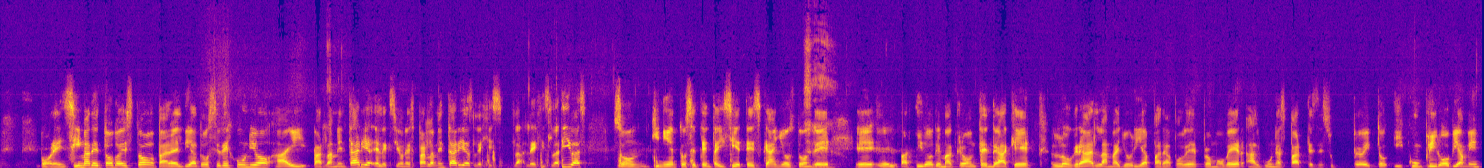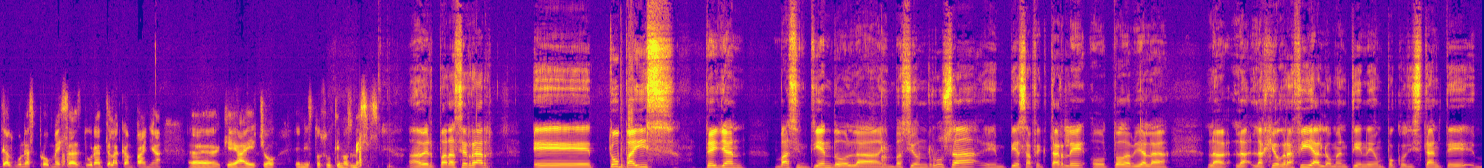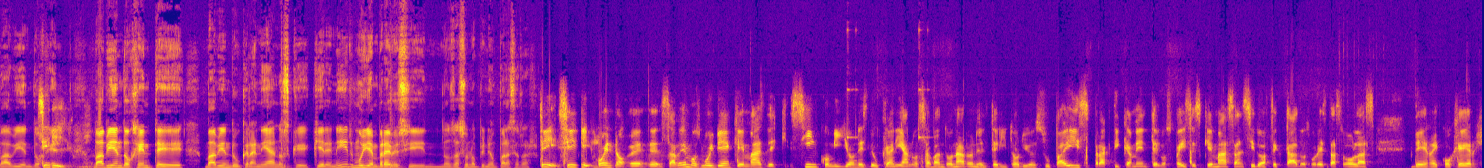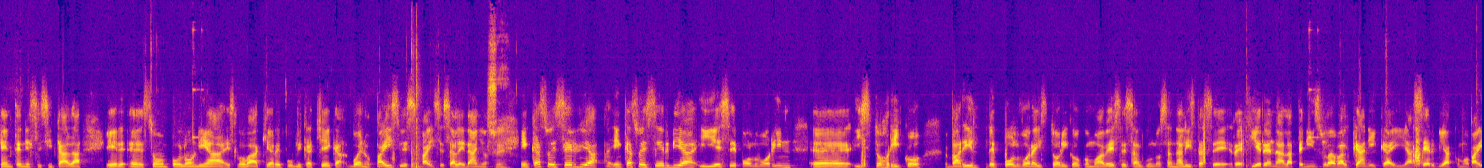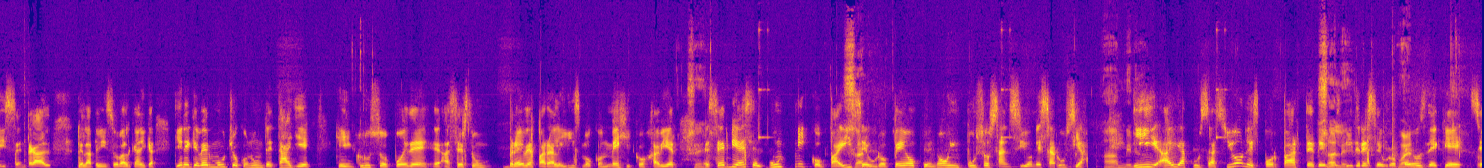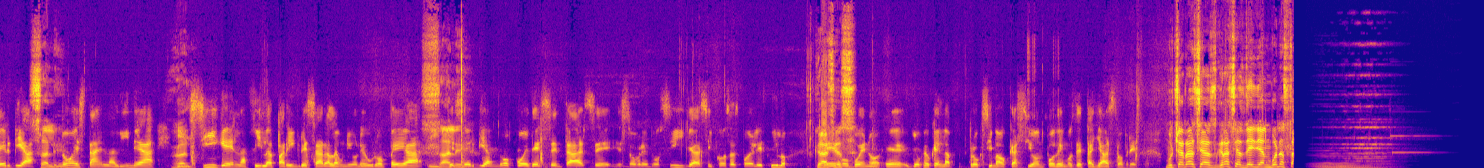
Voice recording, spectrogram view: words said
Por encima de todo esto, para el día 12 de junio hay parlamentarias, elecciones parlamentarias, legislativas, son 577 escaños donde eh, el partido de Macron tendrá que lograr la mayoría para poder promover algunas partes de su proyecto y cumplir obviamente algunas promesas durante la campaña eh, que ha hecho en estos últimos meses. A ver, para cerrar, eh, tu país, Teyan, va sintiendo la invasión rusa, empieza a afectarle o todavía la la, la, geografía lo mantiene un poco distante, va viendo, gente, va viendo gente, va viendo ucranianos que quieren ir. Muy en breve, si nos das una opinión para cerrar. Sí, sí, bueno, eh, eh, sabemos muy bien que más de 5 millones de ucranianos abandonaron el territorio de su país. Prácticamente los países que más han sido afectados por estas olas de recoger gente necesitada er, eh, son Polonia, Eslovaquia, República Checa, bueno, países, países aledaños. En caso de Serbia, en caso de Serbia y ese polvorín eh, histórico, barril de pólvora histórico, como a veces algunos analistas se refieren a la península balcánica y a Serbia como país central de la península balcánica, tiene que ver mucho con un detalle que incluso puede eh, hacerse un breve paralelismo con México, Javier. Eh, Serbia es el único país europeo que no impuso sanciones a Rusia. Ah, y hay acusaciones por parte de los líderes europeos de que Serbia no está en la línea y sigue en la fila para ingresar a la Unión Europea y que Serbia no puede sentarse sobre dos sillas y cosas por el estilo. Gracias. bueno, eh, yo creo que en la próxima ocasión podemos detallar sobre esto. Muchas gracias. Gracias, Dejan. Buenas tardes.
